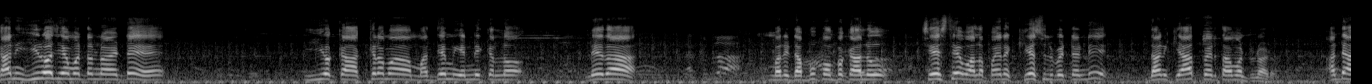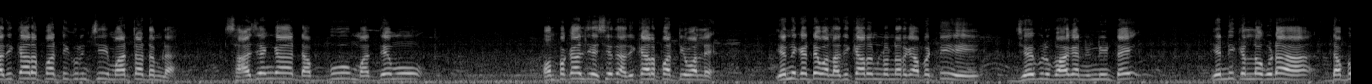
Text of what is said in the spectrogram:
కానీ ఈరోజు ఏమంటున్నా అంటే ఈ యొక్క అక్రమ మద్యం ఎన్నికల్లో లేదా మరి డబ్బు పంపకాలు చేస్తే వాళ్ళపైన కేసులు పెట్టండి దానికి యాప్ పెడతామంటున్నాడు. అంటే అధికార పార్టీ గురించి మాట్లాడడంలే. సహజంగా డబ్బు మద్యము పంపకాలు చేసేది అధికార పార్టీ వాళ్ళే. ఎందుకంటే వాళ్ళు అధికారంలో ఉన్నారు కాబట్టి జేబులు బాగా నిండింటాయి. ఎన్నికల్లో కూడా డబ్బు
